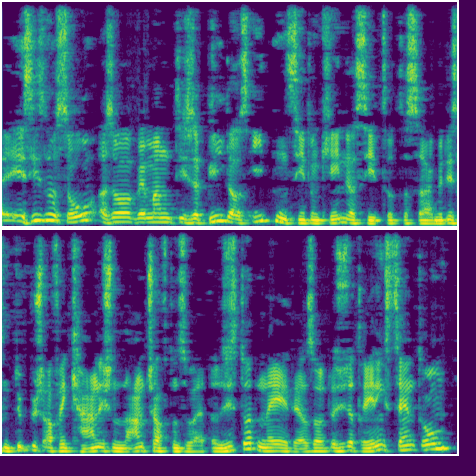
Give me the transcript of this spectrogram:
es ist nur so, also wenn man diese Bilder aus Eton sieht und Kenia sieht sozusagen, mit diesen typisch afrikanischen Landschaft und so weiter, das ist dort nicht. Also das ist ein Trainingszentrum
